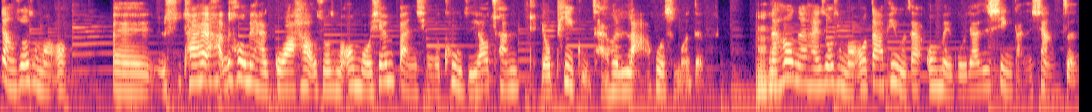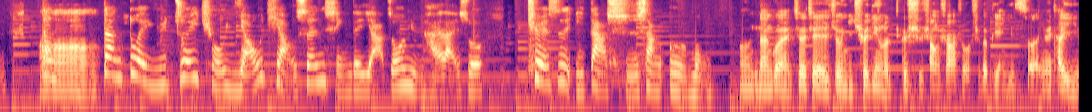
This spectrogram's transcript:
想说什么哦？诶，他还还后面还挂号说什么哦？某些版型的裤子要穿有屁股才会辣或什么的。嗯。然后呢，还说什么哦？大屁股在欧美国家是性感的象征，但、啊、但对于追求窈窕身形的亚洲女孩来说，却是一大时尚噩梦。嗯，难怪，这这也就你确定了这个时尚杀手是个贬义词了，因为他已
